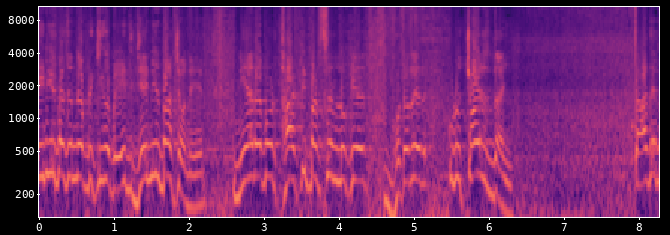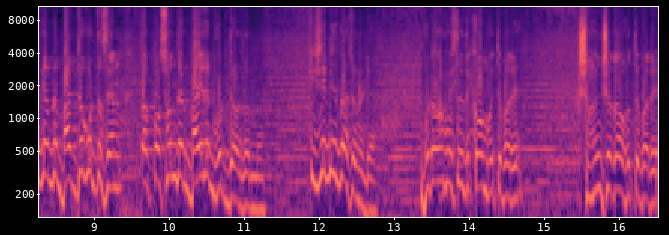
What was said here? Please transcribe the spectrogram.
এই নির্বাচনে আপনি কি করবেন? এই যে নির্বাচনে নিয়ার অ্যাবাউট থার্টি পার্সেন্ট লোকের ভোটারের কোনো চয়েস নাই। তাদেরকে আপনি বাধ্য করতেছেন তার পছন্দের বাইরে ভোট দেওয়ার জন্য। কিসের নির্বাচন এটা? ভোটার উপস্থিতি কম হতে পারে সহিংসতাও হতে পারে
